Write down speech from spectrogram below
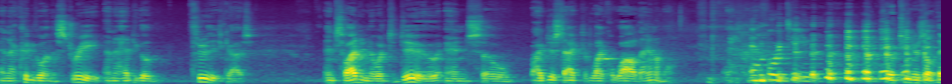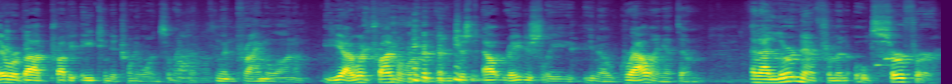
and I couldn't go in the street, and I had to go through these guys. And so I didn't know what to do, and so I just acted like a wild animal. At 14. 14 years old. They were about probably 18 to 21, something like that. Went primal on them. Yeah, I went primal on them and just outrageously, you know, growling at them. And I learned that from an old surfer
